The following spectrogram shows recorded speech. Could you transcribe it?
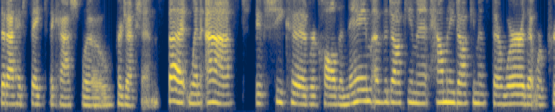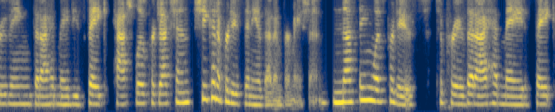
that I had faked the cash flow projections. But when asked if she could recall the name of the document, how many documents there were that were proving that I had made these fake cash flow projections, she couldn't produce any of that information. Nothing was produced to prove that I had made fake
